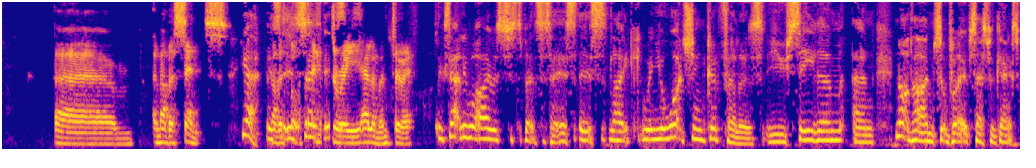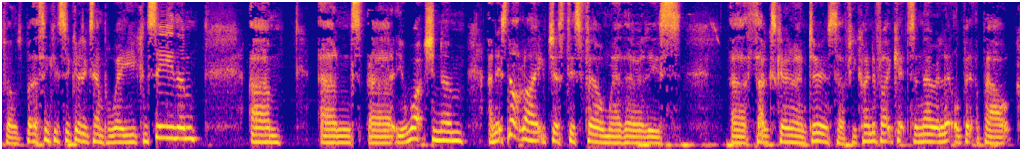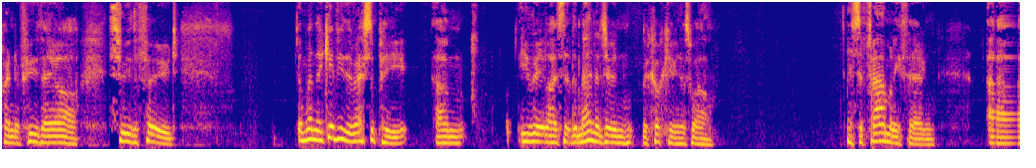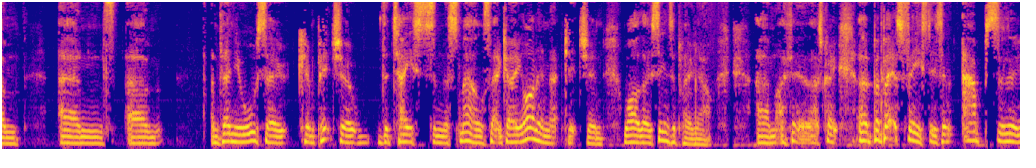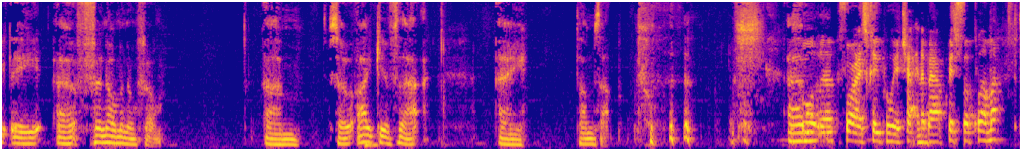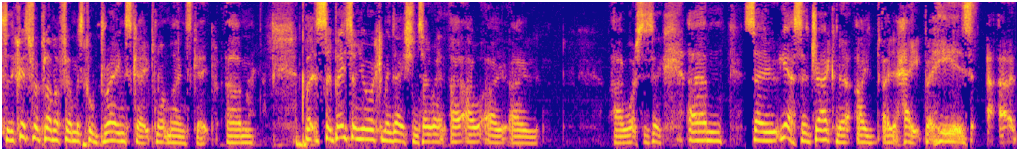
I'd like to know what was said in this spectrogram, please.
um, another sense, Yeah, it's, another sort of it's, uh, it's, sensory element to it. exactly what I was just about to say. It's, it's like when you're watching Goodfellas, you see them, and not that I'm sort of like obsessed with gangster films, but I think it's a good example where you can see them, um, and uh, you're watching them, and it's not like just this film where there are these. Uh, thugs going around doing stuff. You kind of like get to know a little bit about kind of who they are through the food. And when they give you the recipe, um, you realise that the men are doing the cooking as well. It's a family thing, um, and um, and then you also can picture the tastes and the smells that are going on in that kitchen while those scenes are playing out. Um, I think that that's great. Uh, Babette's Feast is an absolutely uh, phenomenal film. Um, so I give that a thumbs up. Before, the, before Alice Cooper, we were chatting about Christopher Plummer. So the Christopher Plummer film is called Brainscape, not Mindscape. Um, but so based on your recommendations, I went. I I, I, I, I watched this. thing. Um, so yeah, so Dragnet I, I hate, but he is. Uh,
